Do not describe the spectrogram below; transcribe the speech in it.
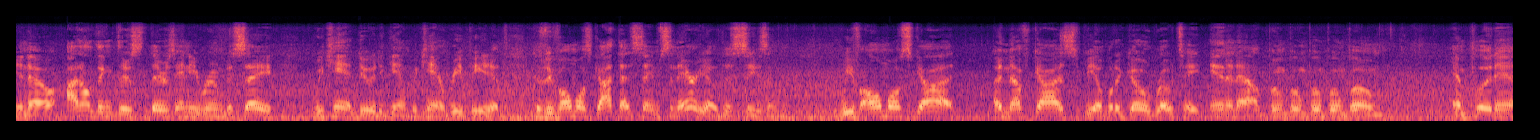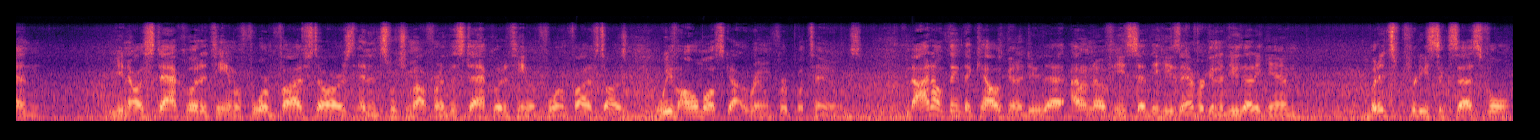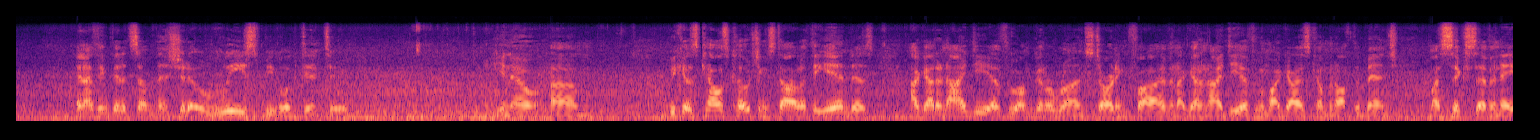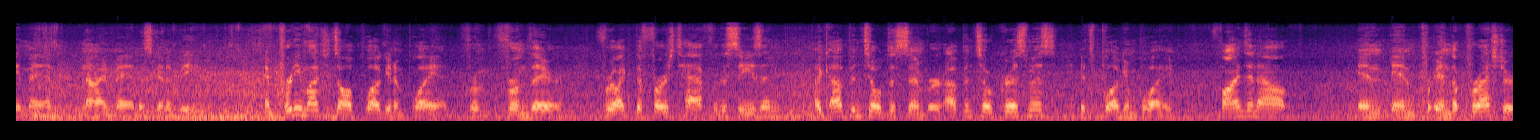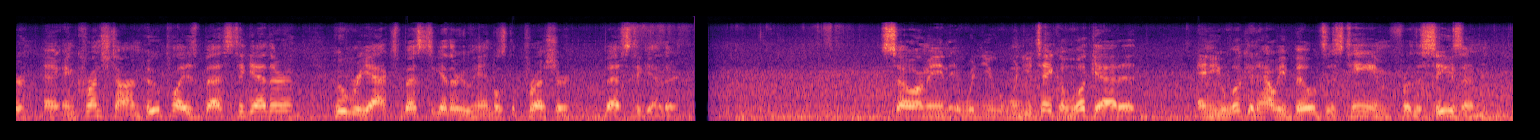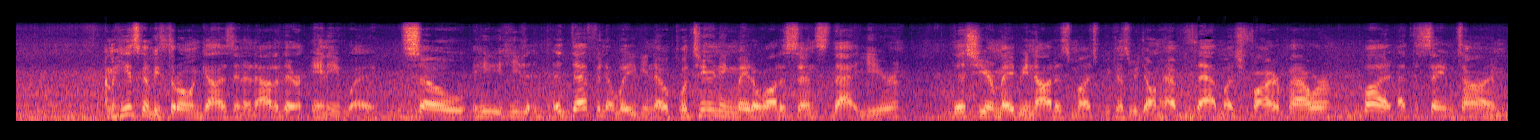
You know, I don't think there's there's any room to say we can't do it again. We can't repeat it because we've almost got that same scenario this season. We've almost got enough guys to be able to go rotate in and out, boom, boom, boom, boom, boom, and put in you know, a stack loaded team of four and five stars and then switch them out for another stack loaded team of four and five stars. We've almost got room for platoons. Now, I don't think that Cal's going to do that. I don't know if he said that he's ever going to do that again, but it's pretty successful. And I think that it's something that should at least be looked into. You know, um, because Cal's coaching style at the end is I got an idea of who I'm going to run starting five, and I got an idea of who my guys coming off the bench, my six, seven, eight man, nine man is going to be. And pretty much it's all plugging and playing from, from there. For like the first half of the season, like up until December, up until Christmas, it's plug and play. Finding out in, in, in the pressure and crunch time who plays best together, who reacts best together, who handles the pressure best together. So I mean, when you when you take a look at it, and you look at how he builds his team for the season, I mean, he's going to be throwing guys in and out of there anyway. So he, he uh, definitely, you know, platooning made a lot of sense that year. This year, maybe not as much because we don't have that much firepower. But at the same time,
